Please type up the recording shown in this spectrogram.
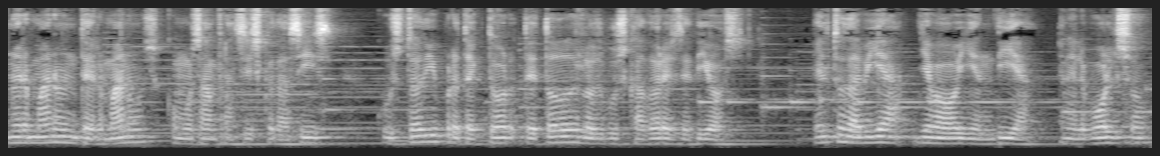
un hermano entre hermanos como San Francisco de Asís, custodio y protector de todos los buscadores de Dios. Él todavía lleva hoy en día en el bolso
